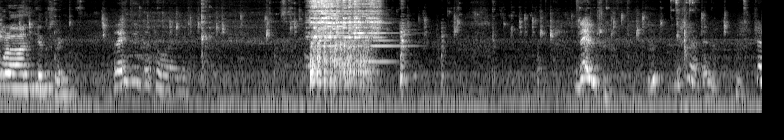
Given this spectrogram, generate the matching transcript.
पुळण हे दुसरं घे. राईस इथं ठेवायला देईल दुसरं ते ना चला पिली आहे. काय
